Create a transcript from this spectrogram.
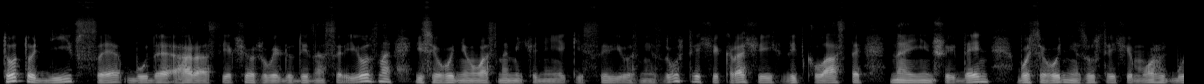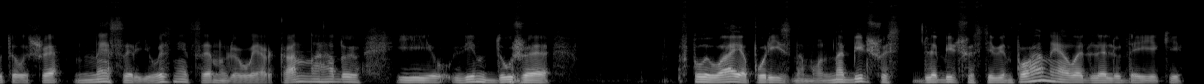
то тоді все буде гаразд. Якщо ж ви людина серйозна і сьогодні у вас намічені якісь серйозні зустрічі, краще їх відкласти на інший день, бо сьогодні зустрічі можуть бути лише несерйозні. Це нульовий аркан, нагадую, і він дуже впливає по-різному. На більшість для більшості він поганий, але для людей, які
